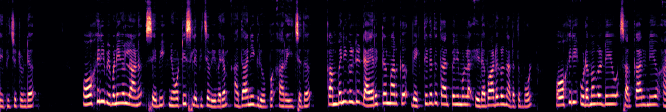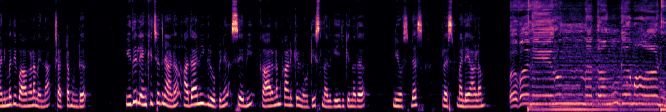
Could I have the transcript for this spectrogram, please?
ലഭിച്ചിട്ടുണ്ട്. ഓഹരി വിപണികളിലാണ് സെബി നോട്ടീസ് ലഭിച്ച വിവരം അദാനി ഗ്രൂപ്പ് അറിയിച്ചത്. കമ്പനികളുടെ ഡയറക്ടർമാർക്ക് വ്യക്തിഗത താൽപ്പര്യമുള്ള ഇടപാടുകൾ നടത്തുമ്പോൾ ഓഹരി ഉടമകളുടെയോ സർക്കാരിന്റെയോ അനുമതി വാങ്ങണമെന്ന ചട്ടമുണ്ട്. ഇത് ലംഘിച്ചതിനാണ് അദാനി ഗ്രൂപ്പിന് സെബി കാരണം കാണിക്കൽ നോട്ടീസ് നൽകിയിരിക്കുന്നത്. News desk. പ്രസ് മലയാളം തങ്കമാണു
